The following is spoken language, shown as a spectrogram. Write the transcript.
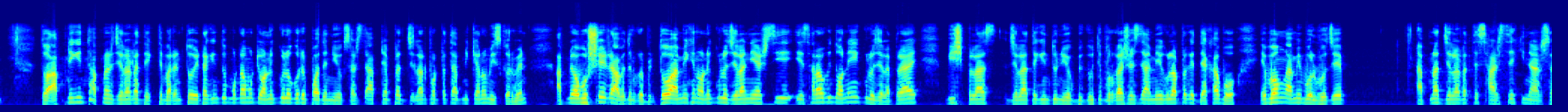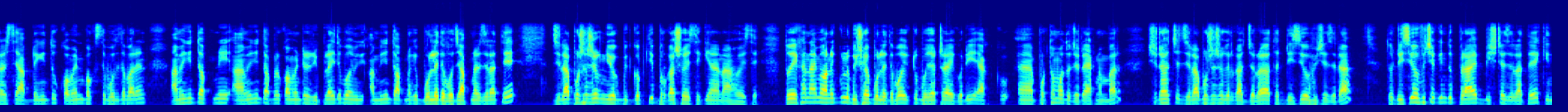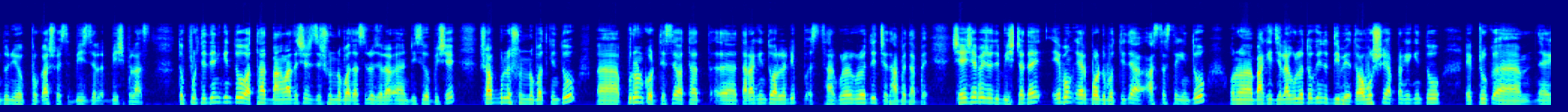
তো আপনি কিন্তু আপনার জেলাটা দেখতে পারেন। তো এটা কিন্তু মোটামুটি অনেকগুলো করে পদে নিয়োগ ছাড়ছে আপনি আপনার জেলার পদটাতে আপনি কেন মিস করবেন? আপনি অবশ্যই এটা আবেদন করবেন। তো আমি এখানে অনেকগুলো জেলা নিয়ে আসছি। এছাড়াও কিন্তু অনেকগুলো জেলা, প্রায় বিশ প্লাস জেলাতে কিন্তু নিয়োগ বিজ্ঞপ্তি প্রকাশ হয়েছে। আমি এগুলো আপনাকে দেখাবো এবং আমি বলব যে আপনার জেলাটাতে সারছে কি না সারছে আপনি কিন্তু কমেন্ট বক্সে বলতে পারেন। আমি কিন্তু আপনি, আমি কিন্তু আপনার কমেন্টের রিপ্লাই দেবো, আমি কিন্তু আপনাকে বলে দেবো যে আপনার জেলাতে জেলা প্রশাসক নিয়োগ বিজ্ঞপ্তি প্রকাশ হয়েছে কি না না হয়েছে। তো এখানে আমি অনেকগুলো বিষয় বলে দেবো, একটু বোঝার ট্রাই করি। এক প্রথমত যেটা এক নম্বর সেটা হচ্ছে জেলা প্রশাসকের কার্যালয় অর্থাৎ ডিসি অফিসে যেটা তো ডিসি অফিসে কিন্তু প্রায় বিশটা জেলাতে কিন্তু নিয়োগ প্রকাশ হয়েছে, বিশ জেলা, বিশ প্লাস তো প্রতিদিন কিন্তু অর্থাৎ বাংলাদেশের যে শূন্যপদ আছিল, জেলা ডিসি অফিসে সবগুলো শূন্যপদ কিন্তু পূরণ করতেছে। অর্থাৎ তারা কিন্তু অলরেডি সার্কুলারগুলো দিচ্ছে ধাপে ধাপে। সেই হিসেবে যদি বিশটা দেয় এবং এর পরবর্তীতে আস্তে আস্তে কিন্তু বাকি জেলাগুলোতেও কিন্তু দিবে। তো অবশ্যই আপনাকে কিন্তু একটু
